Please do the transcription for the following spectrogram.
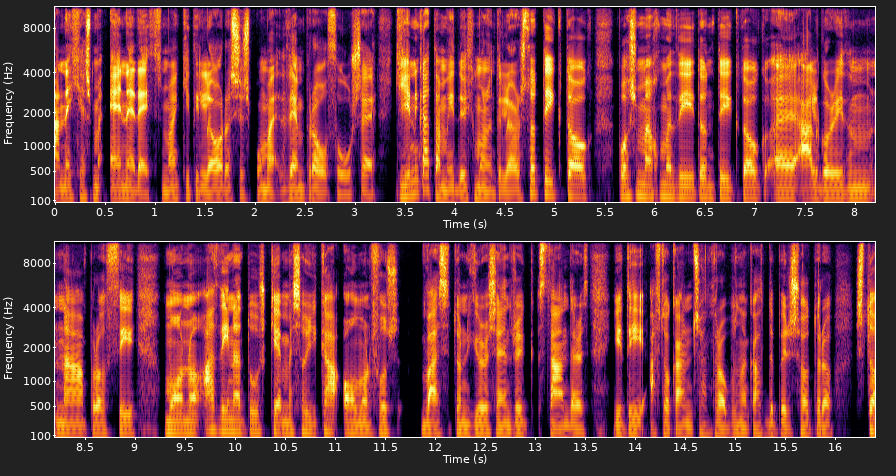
αν έχει ας πούμε, ένα ερέθισμα και η τηλεόραση ας πούμε, δεν προωθούσε. Και γενικά τα media, όχι μόνο τηλεόραση. Στο TikTok, πώς έχουμε δει τον TikTok ε, algorithm να προωθεί μόνο αδύνατους και μεσογικά όμορφους βάσει των Eurocentric standards, γιατί αυτό κάνει τους ανθρώπους να κάθονται περισσότερο στο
